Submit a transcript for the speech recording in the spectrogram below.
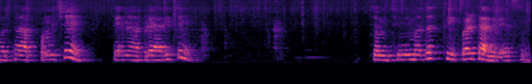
બધા આપવાનું છે, તેને આપણે આ રીતે ચમચીની મદદથી પલટાવી લેશું.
